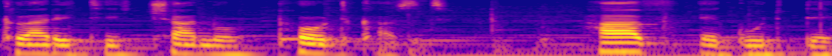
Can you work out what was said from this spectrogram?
Clarity Channel podcast. Have a good day.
